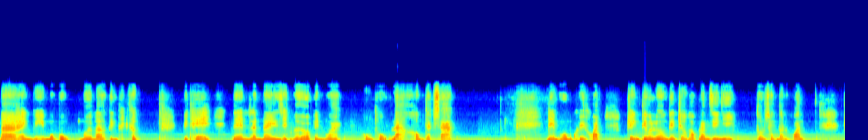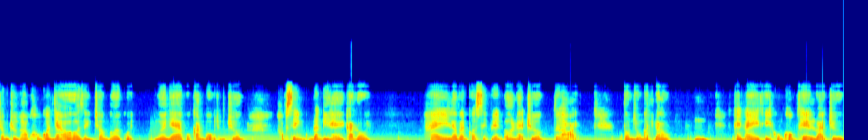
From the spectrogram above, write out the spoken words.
mà hành vi mổ bụng mới mang tính thách thức. Vì thế, nên lần này giết người ở bên ngoài, hung thủ đã không chặt xác. Đêm hôm khuya khoắt, trình tiểu lương đến trường học làm gì nhỉ? Tôn dũng băn khoăn. Trong trường học không có nhà ở dành cho người của, người nhà của cán bộ trong trường. Học sinh cũng đã nghỉ hè cả rồi. Hay là vẫn có sinh viên ở lại trường? Tôi hỏi. Tôn dũng gật đầu. Ừ, cái này thì cũng không thể loại trừ.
